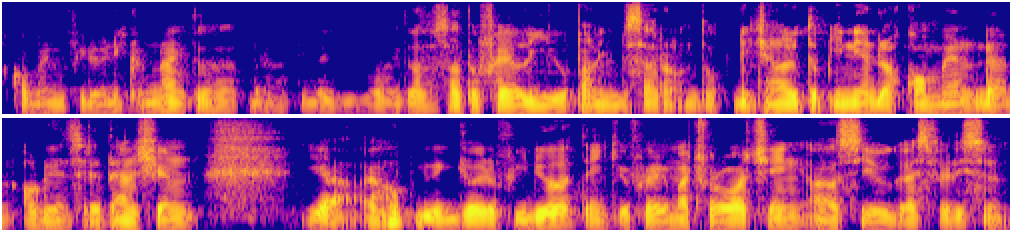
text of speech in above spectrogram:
komen video ini karena itu berarti bagi gue itu salah satu value paling besar untuk di channel YouTube ini adalah komen dan audience retention. Yeah, I hope you enjoy the video. Thank you very much for watching. I'll see you guys very soon.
